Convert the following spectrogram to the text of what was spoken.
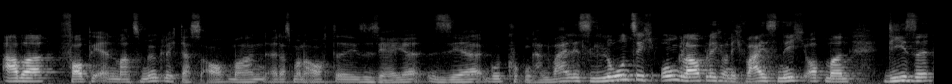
Aber VPN macht es möglich, dass, auch man, äh, dass man auch diese Serie sehr gut gucken kann. Weil es lohnt sich unglaublich und ich weiß nicht, ob man diese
